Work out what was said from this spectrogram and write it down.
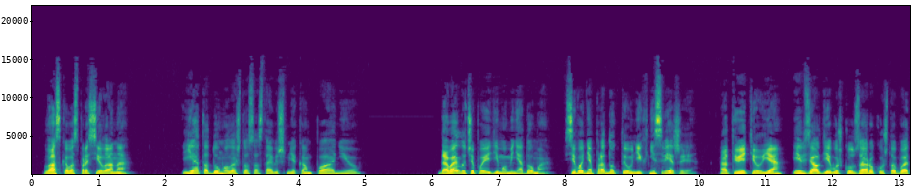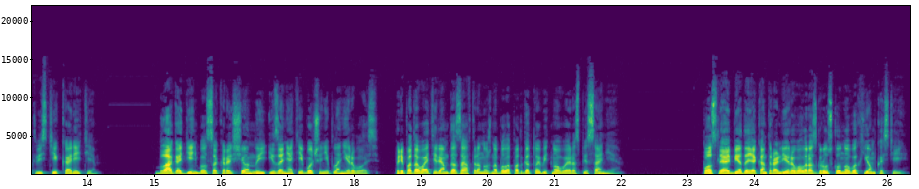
– ласково спросила она. «Я-то думала, что составишь мне компанию». «Давай лучше поедим у меня дома. Сегодня продукты у них не свежие», – ответил я и взял девушку за руку, чтобы отвезти к карете. Благо, день был сокращенный и занятий больше не планировалось. Преподавателям до завтра нужно было подготовить новое расписание. После обеда я контролировал разгрузку новых емкостей.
